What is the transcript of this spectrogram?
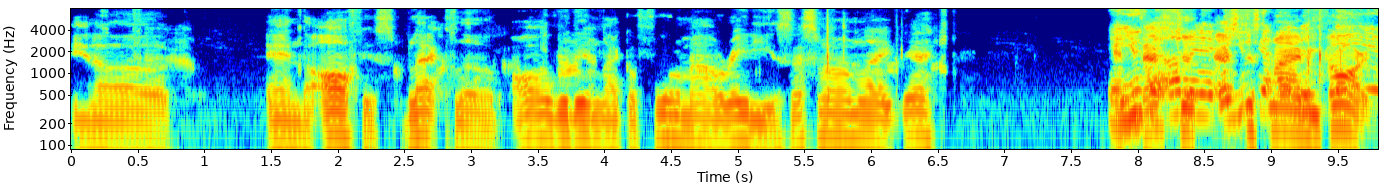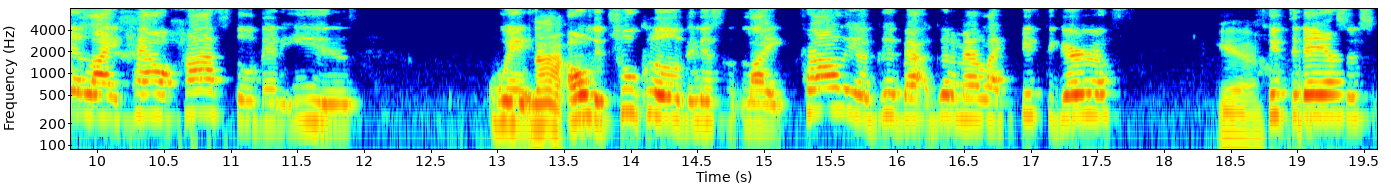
and uh, and the Office Black Club, all within like a four mile radius. That's why I'm like, yeah, And And you that's can, just- under, that's you just can Miami understand Gardens. like how hostile that is with Nah. only two clubs and it's like probably a good about good amount like 50 girls, Yeah. 50 dancers.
